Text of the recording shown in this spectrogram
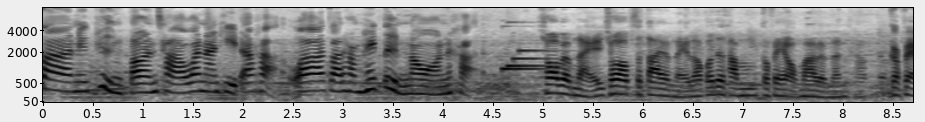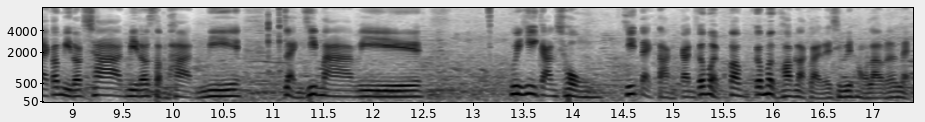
จะนึกถึงตอนเช้าวันอาทิตย์อะค่ะ ว่าจะทำให้ตื่นนอนค่ะ ชอบแบบไหนชอบสไตล์แบบไหน เราก็จะทำกาแฟออกมาแบบนั้นครับ กาแฟก็มีรสชาติ มีรสสัมผัส มีแหล่งที่มามีวิธีการชงที่แตกต่างกันก็เหมือนความก็เหมือนความหลากหลายในชีวิตของเรานั่นแหละ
